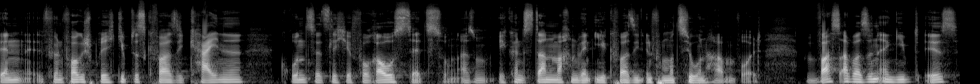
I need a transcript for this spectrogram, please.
Denn für ein Vorgespräch gibt es quasi keine grundsätzliche Voraussetzung. Also ihr könnt es dann machen, wenn ihr quasi Informationen haben wollt. Was aber Sinn ergibt, ist,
